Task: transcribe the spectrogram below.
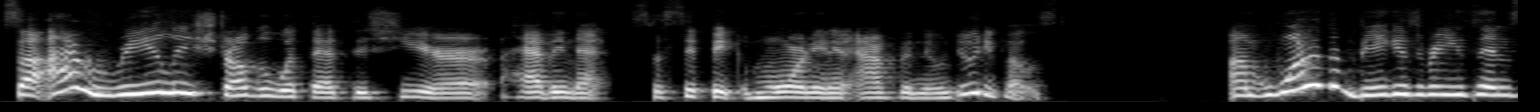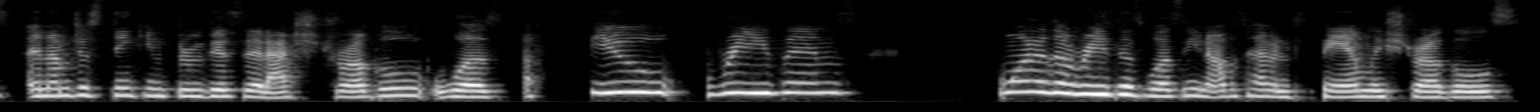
So I really struggled with that this year, having that specific morning and afternoon duty post. Um, one of the biggest reasons, and I'm just thinking through this, that I struggled was a few reasons. One of the reasons was, you know, I was having family struggles.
